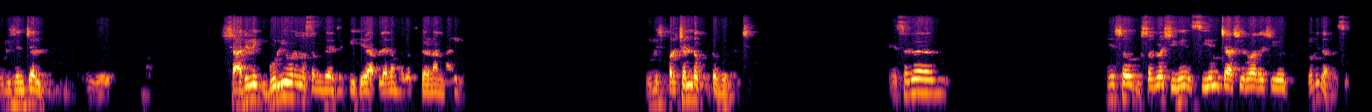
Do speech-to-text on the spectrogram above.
पोलिसांच्या म्हणजे, शारीरिक बोलीवरनं समजायचं की हे आपल्याला मदत करणार नाही. पोलीस प्रचंड कुठं बोलायचे हे सगळं हे सग सगळं सीएमच्या आशीर्वादाशिवाय थोडी झालं असेल.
